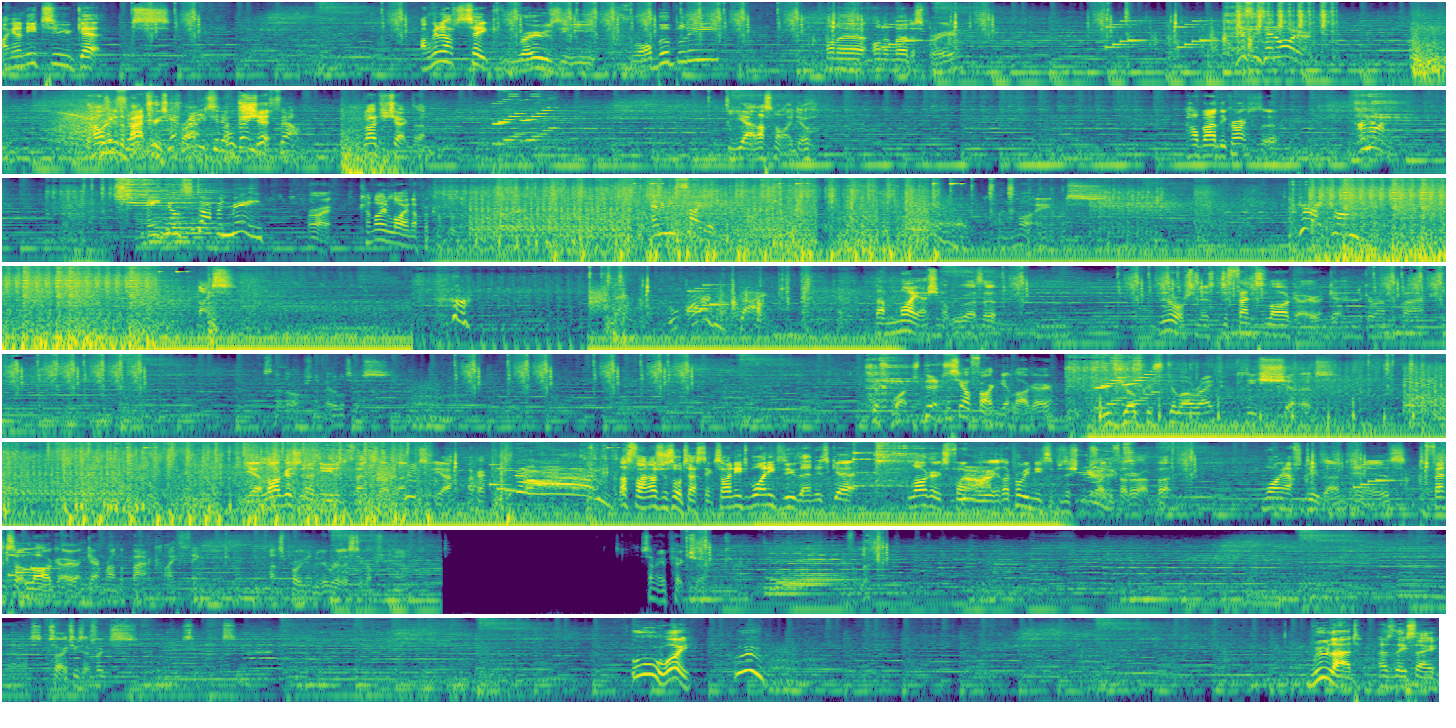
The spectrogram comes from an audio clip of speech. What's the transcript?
I'm going to need to get... I'm going to have to take Rosie, probably, on a on a murder spree. This is an order! The housing of the battery's cracked. Oh shit. Yourself. Glad you checked that. Yeah, that's not ideal. How badly cracked is it? I'm on Ain't no stopping me. Alright, can I line up a couple of them? Enemy sighted. I might. Here I come! That might actually not be worth it. The other option is defense Largo and get him to go around the back. That's another option available to us. Just watch this. Let's see how far I can get Largo, You Joker's still alright? because he should. Yeah, Largo's gonna need a defense up then. So yeah, okay. That's fine. I was just sort of testing. So I need what I need to do then is get Largo's fine where he is. I probably need to position him slightly further up, but what I'm gonna have to do then is defense at Largo and get him around the back. I think that's probably gonna be the realistic option here. Send me a picture. Okay. Have a look. Uh, sorry, two seconds. Ooh, oi! Woo! Woo as they say.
